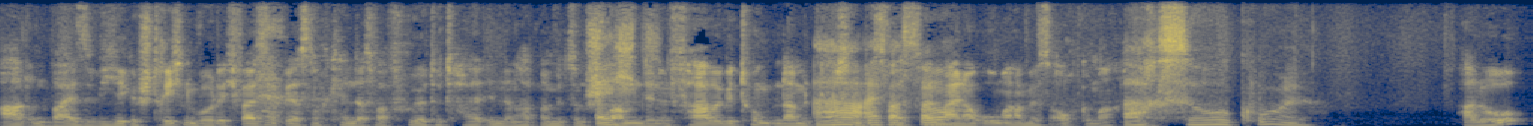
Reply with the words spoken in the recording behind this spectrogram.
Art und Weise, wie hier gestrichen wurde. Ich weiß nicht, ob ihr das noch kennt, das war früher total in. Dann hat man mit so einem Schwamm Echt? den in Farbe getunkt und damit Ah. Das einfach heißt, bei so? meiner Oma haben wir es auch gemacht. Ach so, cool. Hallo?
